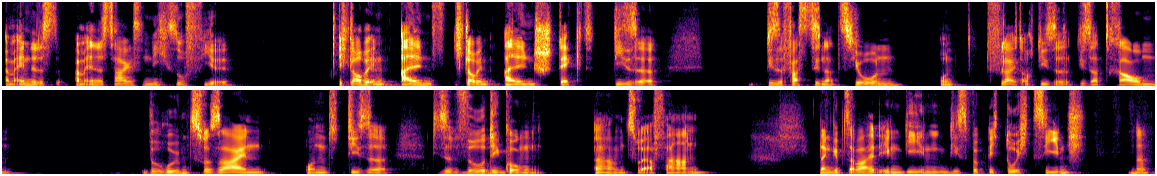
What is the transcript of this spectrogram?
Am Ende des, am Ende des Tages nicht so viel. Ich glaube, in allen, ich glaube, in allen steckt diese, diese Faszination und vielleicht auch diese, dieser Traum, berühmt zu sein und diese, diese Würdigung ähm, zu erfahren. Dann gibt es aber halt eben diejenigen, die es wirklich durchziehen. Ne?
